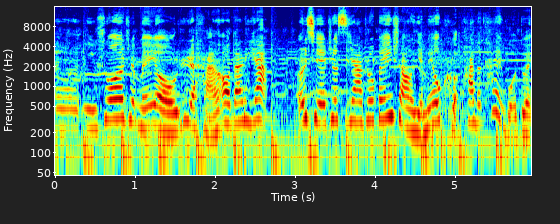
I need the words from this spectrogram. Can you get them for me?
嗯，你说这没有日韩、澳大利亚，而且这次亚洲杯上也没有可怕的泰国队。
